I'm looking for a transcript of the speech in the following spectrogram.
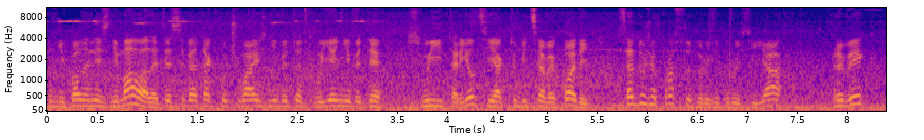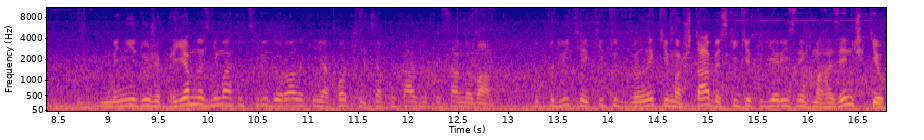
Ти ніколи не знімав, але ти себе так почуваєш, ніби то твоє, ніби ти в своїй тарілці, як тобі це виходить. Це дуже просто, дорогі друзі. Я привик, мені дуже приємно знімати ці відеоролики, я хочу це показувати саме вам. Тут подивіться, які тут великі масштаби, скільки тут є різних магазинчиків,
